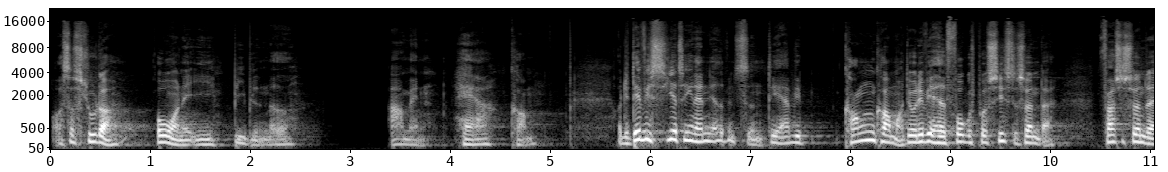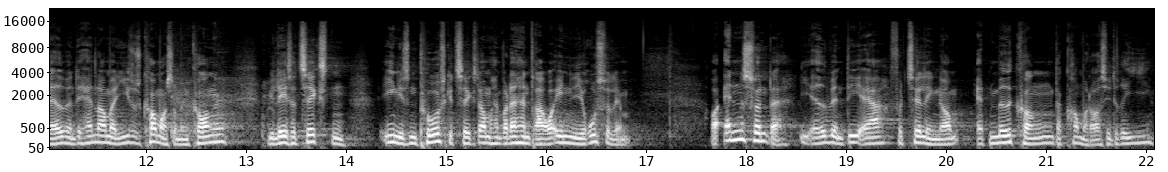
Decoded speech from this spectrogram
Og så slutter ordene i Bibelen med, Amen. Herre, kom. Og det er det, vi siger til hinanden i adventstiden. Det er, at vi, kongen kommer. Det var det, vi havde fokus på sidste søndag. Første søndag i advent, det handler om, at Jesus kommer som en konge. Vi læser teksten, egentlig sådan en påsketekst om, hvordan han drager ind i Jerusalem. Og anden søndag i advent, det er fortællingen om, at med kongen, der kommer der også et rige.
